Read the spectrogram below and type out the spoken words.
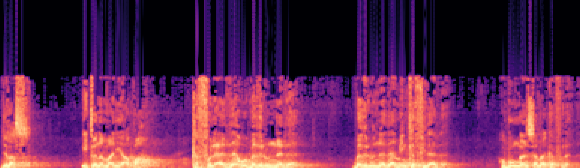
Jelas? Itu namanya apa? Kaful adha wa badlun nada. Badlun nada min kafil adha. Hubungan sama kaful adha.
